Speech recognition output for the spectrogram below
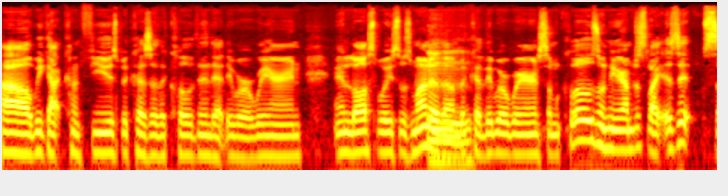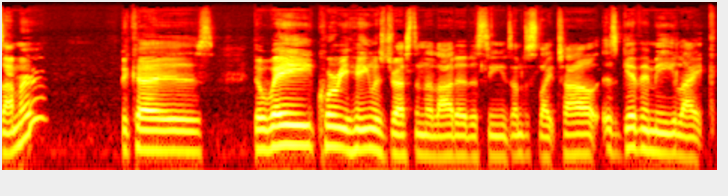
how we got confused because of the clothing that they were wearing, and Lost Boys was one of them Mhm. because they were wearing some clothes on here. I'm just like, is it summer? Because the way Corey Haim was dressed in a lot of the scenes, I'm just like, child, it's giving me like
